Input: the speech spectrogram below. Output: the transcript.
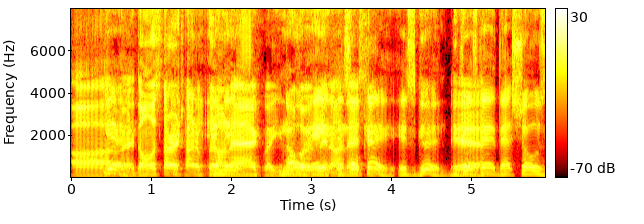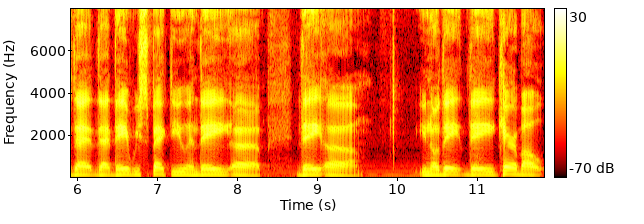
ah Yeah. man, don't start trying to put on they- act like you no, hey, it's okay. shit. It's good because Yeah. that that shows that that they respect you and they uh they uh you know they they care about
